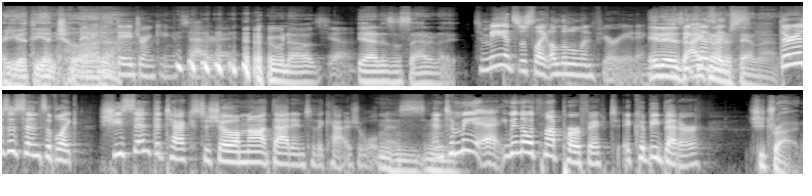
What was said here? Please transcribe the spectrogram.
Are you at the enchilada? Maybe he's day drinking. It's Saturday. Who knows? Yeah. Yeah, it is a Saturday. to me it's just like a little infuriating It is. I Because can understand that. there is a sense of like she sent the text to show i'm not that into the casualness Mm-hmm, and to me eh, even though it's not perfect it could be better She tried.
